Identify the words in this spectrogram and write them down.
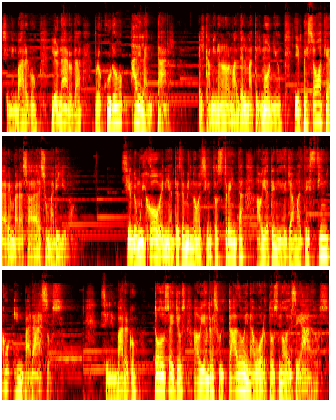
Sin embargo, Leonarda procuró adelantar el camino normal del matrimonio y empezó a quedar embarazada de su marido. Siendo muy joven y antes de 1930 había tenido ya más de cinco embarazos. Sin embargo, todos ellos habían resultado en abortos no deseados.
